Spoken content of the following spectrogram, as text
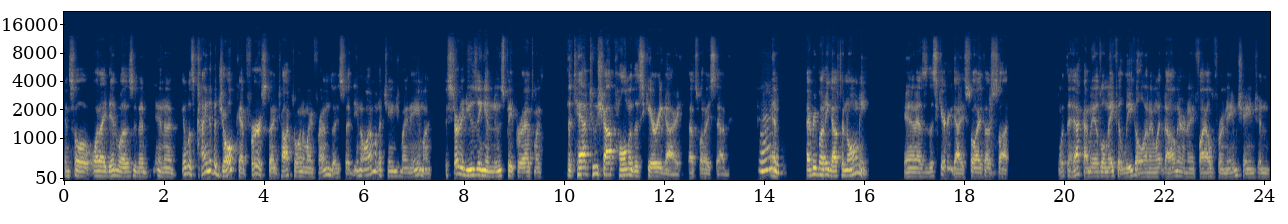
And so what I did was in a, in a it was kind of a joke at first. I talked to one of my friends. I said, you know, I'm going to change my name. I, I started using in newspaper ads my the tattoo shop home of the scary guy. That's what I said. Right. And everybody got to know me and as the scary guy. So I just mm-hmm. thought, what the heck? I may as well make it legal. And I went down there and I filed for a name change. And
